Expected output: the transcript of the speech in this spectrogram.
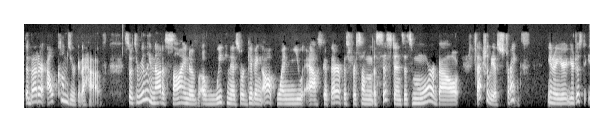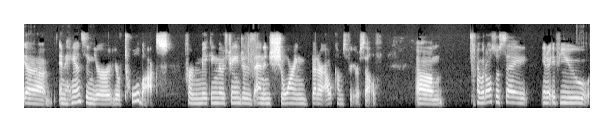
the better outcomes you're going to have. So it's really not a sign of, of weakness or giving up when you ask a therapist for some assistance. It's more about, it's actually a strength. You know, you're, you're just uh, enhancing your, your toolbox for making those changes and ensuring better outcomes for yourself. Um, I would also say, you know, if you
